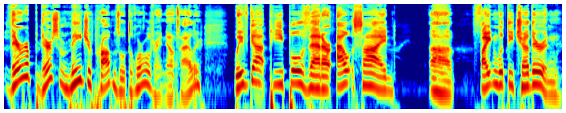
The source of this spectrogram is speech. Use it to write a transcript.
there are there are some major problems with the world right now, Tyler. We've got people that are outside uh, fighting with each other and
